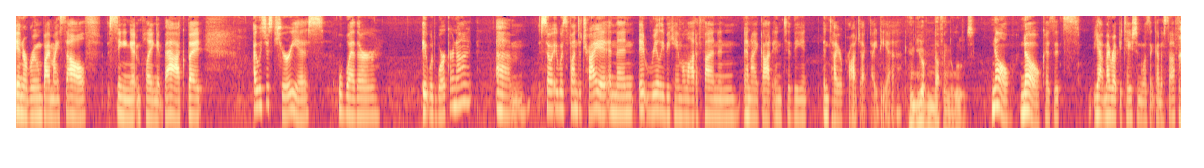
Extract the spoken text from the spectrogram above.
in a room by myself singing it and playing it back. But I was just curious whether it would work or not. Um, so it was fun to try it. And then it really became a lot of fun. And, and I got into the entire project idea. and you have nothing to lose. No, no, because it's, yeah, my reputation wasn't going to suffer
